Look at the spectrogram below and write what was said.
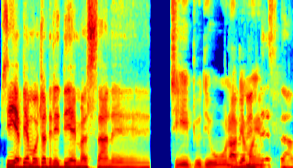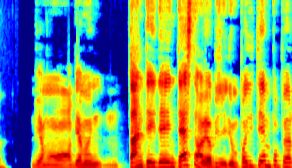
Sì, abbiamo già delle idee malsane. Sì, più di una. Abbiamo in testa Abbiamo, abbiamo tante idee in testa, ma abbiamo bisogno di un po' di tempo per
